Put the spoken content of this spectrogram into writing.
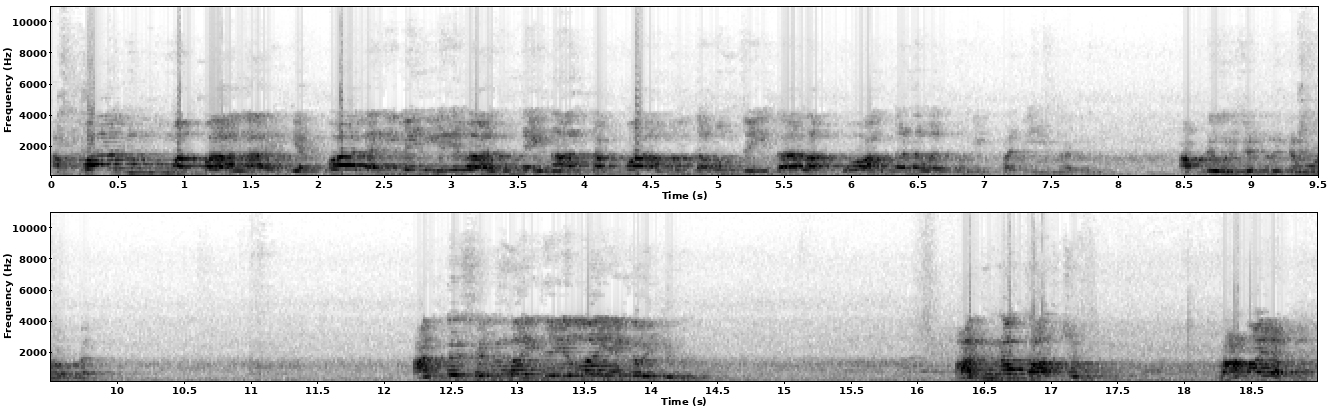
அப்பாலுக்கும் அப்பாலாய் எப்பால் அறிவேன் இறைவால் உன்னை நான் தப்பாமல் தவம் செய்தால் அப்போ அங்கனவர் துணிப்ப ஈசன் அப்படி ஒரு செல் இருக்கு நம்ம உடம்புல. அந்த செல்லு தான் இதையெல்லாம் இயங்க வைக்குது. அணுனா காற்று. பிராணாயாமம்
